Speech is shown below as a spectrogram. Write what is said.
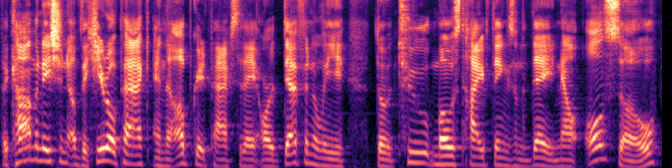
the combination of the hero pack and the upgrade packs today are definitely the two most hype things on the day. Now, also,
